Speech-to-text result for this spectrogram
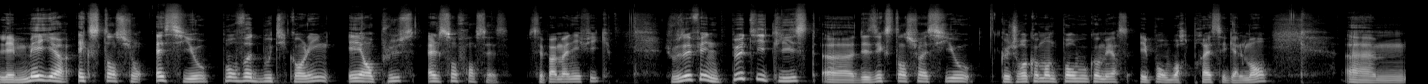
les meilleures extensions SEO pour votre boutique en ligne et en plus elles sont françaises. C'est pas magnifique? Je vous ai fait une petite liste euh, des extensions SEO que je recommande pour WooCommerce et pour WordPress également. Euh,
